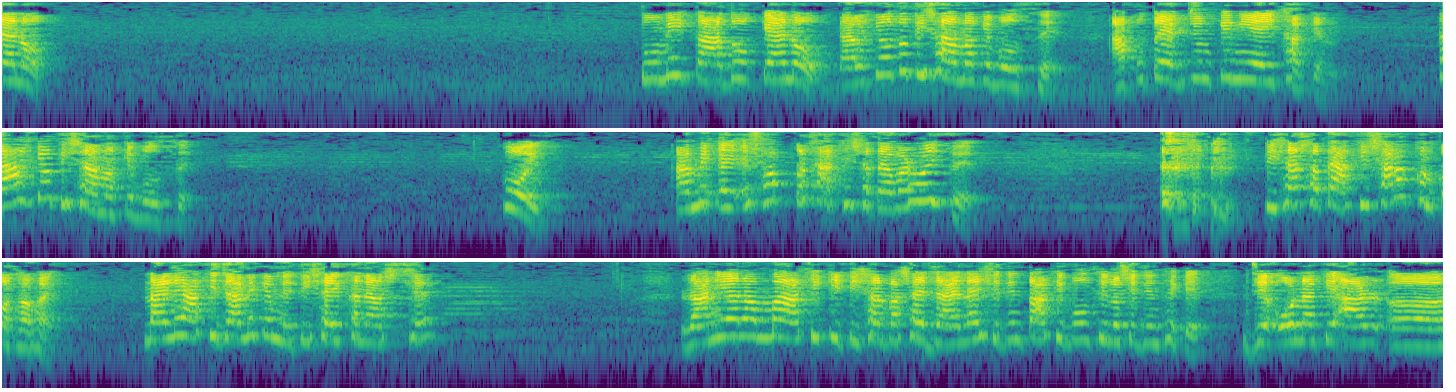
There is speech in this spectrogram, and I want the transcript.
কেন? তুমি কাঁদো কেন? কালকেও তো তিশা আমাকে বলছে। আপু তো একজনকে নিয়েই থাকেন। কালকেও তিশা আমাকে বলছে। কই? আমি সব কথা আখির সাথে আবার হয়েছে? তিশার সাথে আখি সারাক্ষণ কথা হয়। নাইলে আখি জানে কেমনি তিশা এখানে আসছে? রানিয়ার আম্মা আখি কি তিশার বাসায় যায় নাই? সেদিন তো আখি বলছিল সেদিন থেকে। যে ও নাকি আর আহ,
